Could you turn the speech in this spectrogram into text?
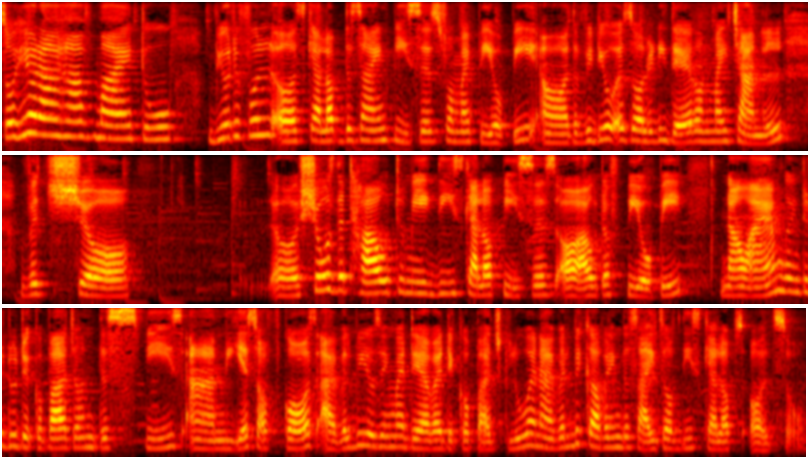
So here I have my two beautiful uh, scallop design pieces from my POP. Uh, the video is already there on my channel which uh, uh shows that how to make these scallop pieces uh, out of POP. Now I am going to do decoupage on this piece and yes of course I will be using my DIY decoupage glue and I will be covering the sides of these scallops also.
